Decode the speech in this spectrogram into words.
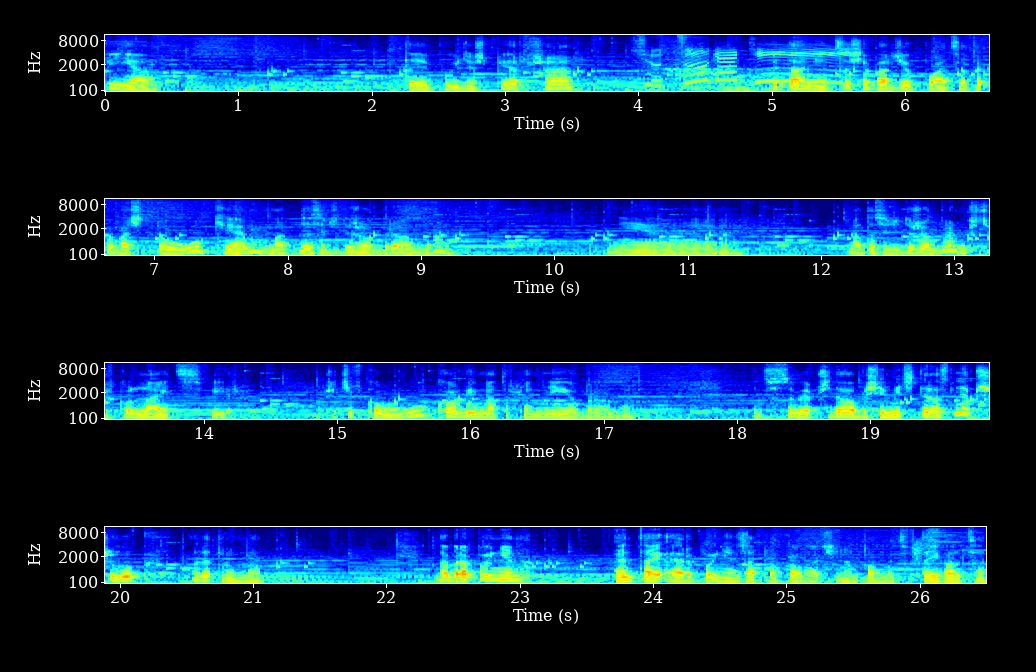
Fia. Ty pójdziesz pierwsza. Pytanie, co się bardziej opłaca? Atakować to łukiem? Ma dosyć dużo obrony. Nie. Ma dosyć dużo obrony przeciwko Light Sphere. Przeciwko łukowi ma trochę mniej obrony. Więc w sumie przydałoby się mieć teraz lepszy łuk, ale trudno. Dobra, powinien Anti-Air powinien zaprokować i nam pomóc w tej walce.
